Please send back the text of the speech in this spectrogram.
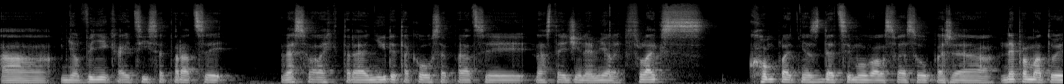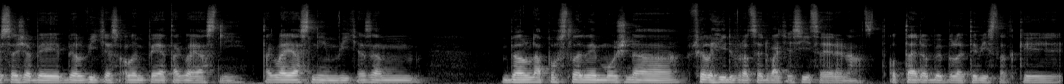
a měl vynikající separaci ve svalech, které nikdy takovou separaci na stage neměly. Flex kompletně zdecimoval své soupeře a nepamatuji se, že by byl vítěz Olympie takhle jasný. Takhle jasným vítězem byl naposledy možná Phil Heath v roce 2011. Od té doby byly ty výsledky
